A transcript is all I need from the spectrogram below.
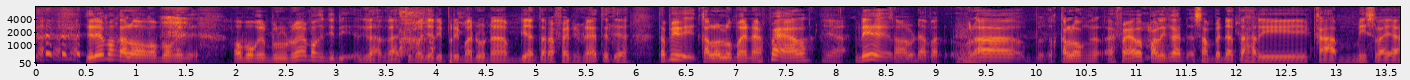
Jadi emang kalau ngomongin ngomongin Bruno emang jadi nggak nggak cuma jadi primadona di antara fan United ya. Tapi kalau lu main FPL, Iya. ini Selalu dapat. uh, kalau FPL paling nggak sampai data hari Kamis lah ya.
